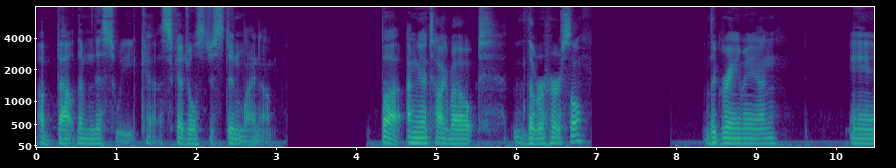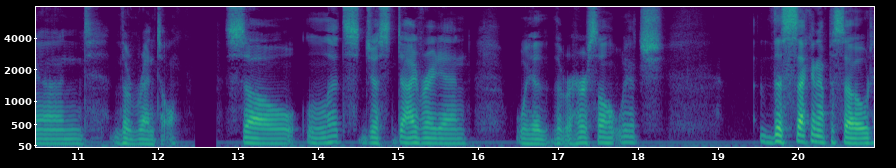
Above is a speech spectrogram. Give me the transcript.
about them this week. Uh, schedules just didn't line up. But I'm going to talk about the rehearsal, the gray man, and the rental. So let's just dive right in with the rehearsal, which the second episode,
